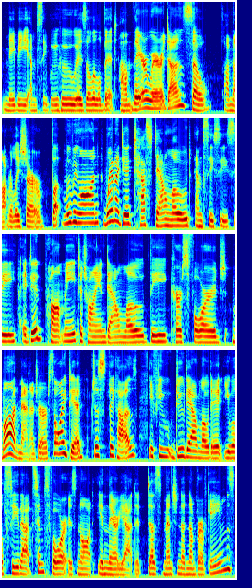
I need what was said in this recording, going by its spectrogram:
maybe MC Woohoo is a little bit um, there where it does. So I'm not really sure. But moving on, when I did test download MCCC, it did prompt me to try and download the CurseForge mod manager. So I did, just because if you do download it, you will see that Sims 4 is not in there yet. It does mention a number of games.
